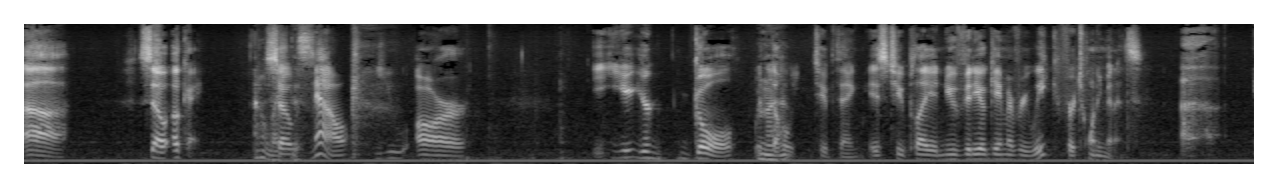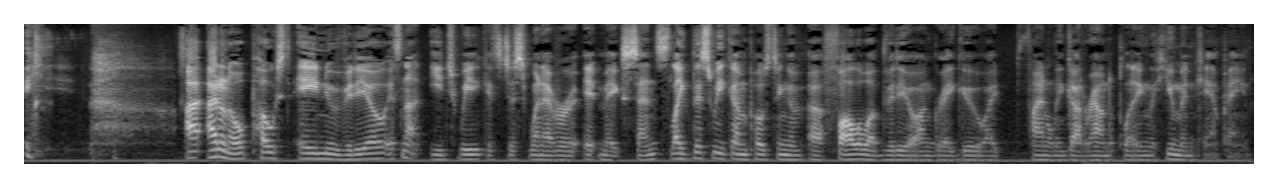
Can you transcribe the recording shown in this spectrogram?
Uh, so okay, I don't so like this. So now you are. Your goal with the Uh-huh. whole YouTube thing is to play a new video game every week for 20 minutes. I, I don't know, post a new video. It's not each week, it's just whenever it makes sense. Like this week, I'm posting a, a follow up video on Grey Goo. I finally got around to playing the human campaign.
